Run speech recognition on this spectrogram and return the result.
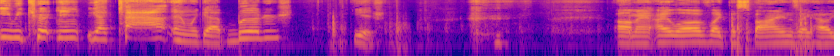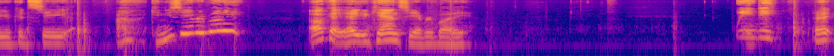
Eric Cartman, we got Kyle, and we got Butters. Yes. oh man, I love like the spines, like how you could see. Uh, can you see everybody? Okay, yeah, you can see everybody. Windy. Right.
